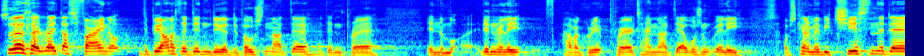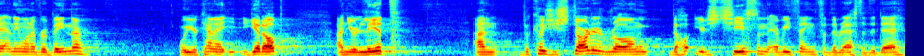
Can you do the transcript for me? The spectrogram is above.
So that's like, right, that's fine. To be honest, I didn't do a devotion that day. I didn't pray in the, I didn't really have a great prayer time that day. I wasn't really, I was kind of maybe chasing the day. Anyone ever been there? Where you're kind of, you get up and you're late, and because you started wrong, the, you're just chasing everything for the rest of the day.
